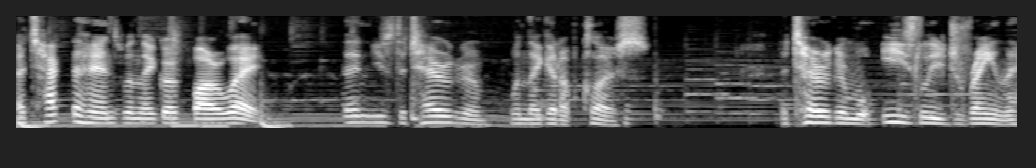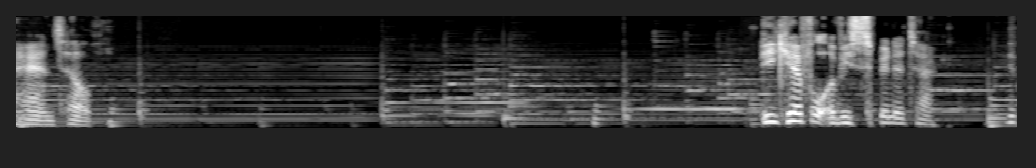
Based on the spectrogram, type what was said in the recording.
attack the hands when they go far away. Then use the Terragrim when they get up close. The Terragrim will easily drain the hand's health. Be careful of his spin attack. His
